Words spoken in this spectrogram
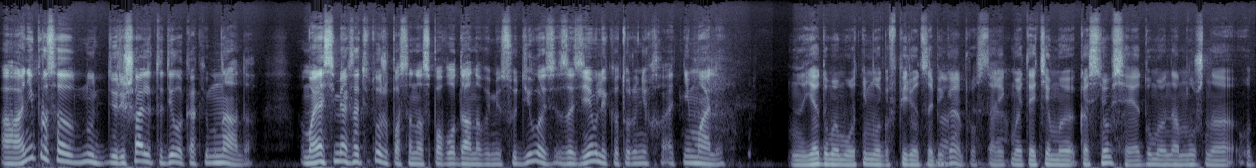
а они просто, ну, решали это дело как им надо. Моя семья, кстати, тоже постоянно с Павлодановыми судилась за земли, которые у них отнимали. Ну, Я думаю, мы вот немного вперед забегаем, просто, Олег, мы этой темы коснемся. Я думаю, нам нужно вот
